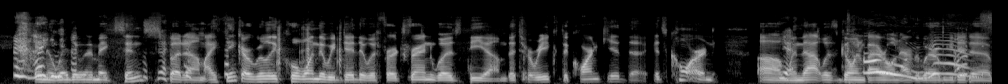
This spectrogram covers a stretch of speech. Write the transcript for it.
in a way that would make sense. But um, I think a really cool one that we did that was for a trend was the um, the Tariq the corn kid. The it's corn. Um, Yeah. When that was going viral and Corn, everywhere, we did a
